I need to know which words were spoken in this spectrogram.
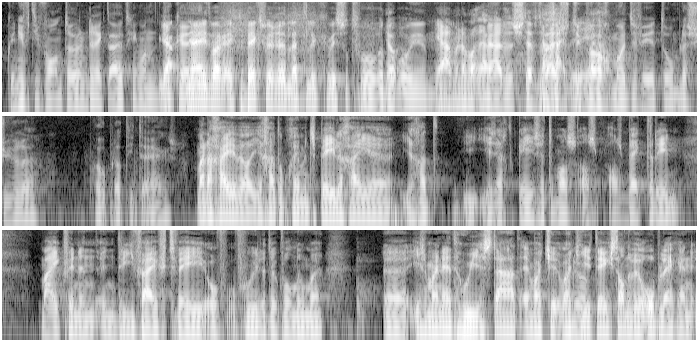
Ik weet niet of hij voor Antonia direct uitging. Want ja, natuurlijk, eh, nee, het waren echt de backs weer letterlijk gewisseld voor de. Roy. En, Ja, maar dan, ja, dus Stef de Wijs is natuurlijk ja. wel gemotiveerd door een blessure. Hopen dat niet te erg is. Maar dan ga je wel, je gaat op een gegeven moment spelen, ga je, je, gaat, je je zegt oké, je zet hem als, als, als back erin. Maar ik vind een, een 3-5-2, of, of hoe je dat ook wil noemen, eh, is maar net hoe je staat en wat je wat je, Ja. je tegenstander wil opleggen. En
